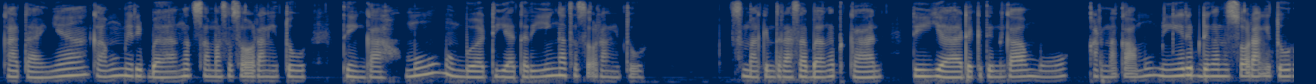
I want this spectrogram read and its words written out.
Katanya kamu mirip banget sama seseorang itu. Tingkahmu membuat dia teringat seseorang itu. Semakin terasa banget kan dia deketin kamu karena kamu mirip dengan seseorang itu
